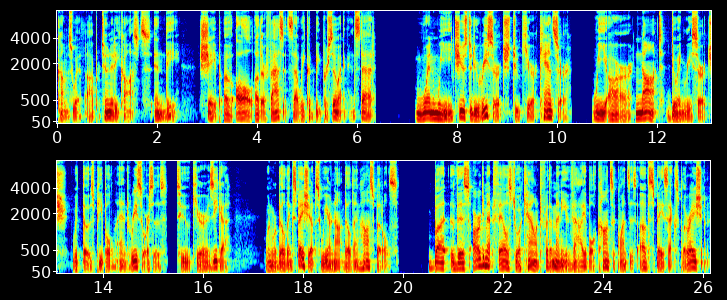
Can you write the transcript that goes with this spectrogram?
comes with opportunity costs in the shape of all other facets that we could be pursuing instead. When we choose to do research to cure cancer, we are not doing research with those people and resources to cure Zika. When we're building spaceships, we are not building hospitals. But this argument fails to account for the many valuable consequences of space exploration,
